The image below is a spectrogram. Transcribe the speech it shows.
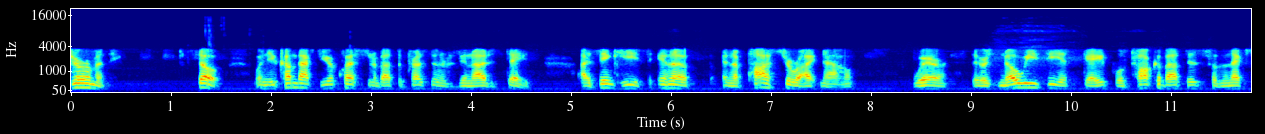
Germany. So, when you come back to your question about the President of the United States, I think he's in a in a posture right now where there is no easy escape. We'll talk about this for the next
